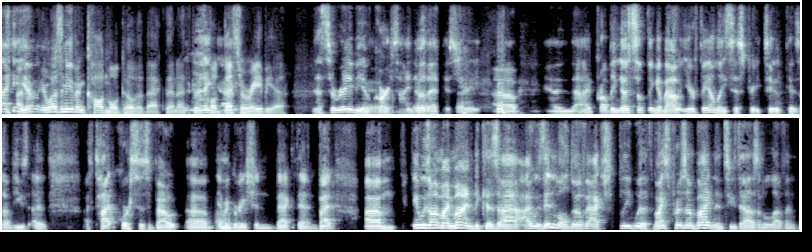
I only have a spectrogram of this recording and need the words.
I, it wasn't even called Moldova back then. I think it was called Bessarabia. Bessarabia, of course. I know yeah. that history. Um, and I probably know something about your family's history too, because I've used I've, I've, taught courses about uh, immigration back then. But um, it was on my mind because uh, I was in Moldova actually with Vice President Biden in 2011,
